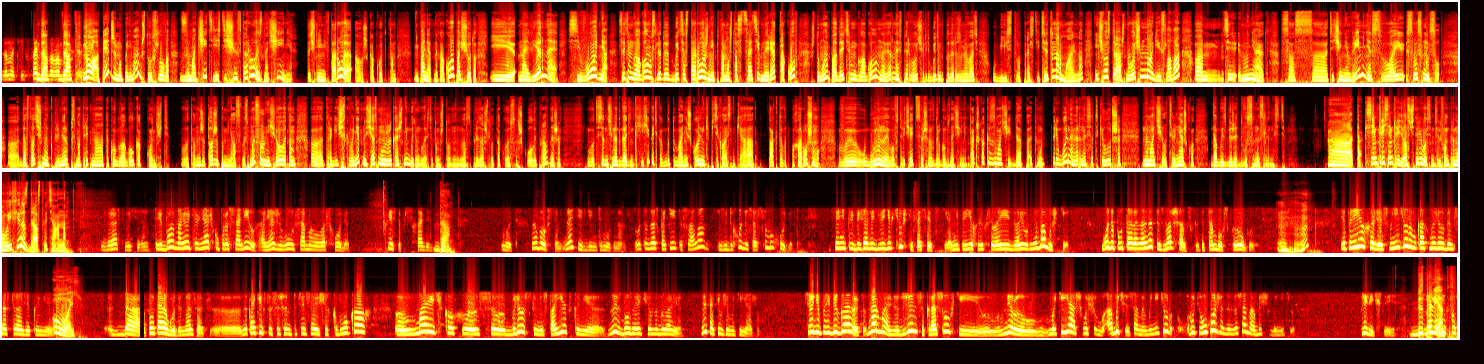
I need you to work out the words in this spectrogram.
Замочить. Спасибо да, вам. Да. Но опять же мы понимаем, что у слова замочить есть еще и второе значение точнее не второе, а уже какое-то там непонятно какое по счету. И, наверное, сегодня с этим глаголом следует быть осторожнее, потому что ассоциативный ряд таков, что мы под этим глаголом, наверное, в первую очередь будем подразумевать убийство, простите. Это нормально, ничего страшного. Очень многие слова э, меняют со, с течением времени свой, свой смысл. Э, достаточно, к примеру, посмотреть на такой глагол, как кончить. Вот, он же тоже поменял свой смысл, ничего в этом э, трагического нет. Но сейчас мы уже, конечно, не будем говорить о том, что у нас произошло такое со школой, правда же? Вот, все начинают гаденько хихикать, как будто бы они школьники, пятиклассники, а так-то вот по-хорошему вы у Бунина его встречаете совершенно в другом значении. Так же, как и замочить, да. Поэтому прибой, наверное, все-таки лучше намочил тельняшку, дабы избежать двусмысленности. А, так, 7373948, телефон прямого эфира. Здравствуйте, Анна. Здравствуйте. Прибой мою тельняшку просолил, а я живу у самого восхода. Песня про Сахалин. Да. Вот. Ну, бог с тем. Знаете, Евгения Тимуровна, вот у нас какие-то слова из обихода совсем уходят. Сегодня прибежали две девчушки соседские. Они приехали к своей двоюродной бабушке года полтора назад из Маршанска, это Тамбовская область. Угу. И приехали с маникюром, как мы любим, со стразиками. Ой! Да, полтора года назад. Э, на каких-то совершенно потрясающих каблуках, э, в маечках э, с блестками, с пайетками, ну и с бог знает чем на голове. Ну и таким же макияжем. Сегодня прибегают, нормально, джинсы, кроссовки, в меру макияж, в общем, обычный самый маникюр, руки ухоженные, но самый обычный маникюр. Приличный. Без бриллиантов.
